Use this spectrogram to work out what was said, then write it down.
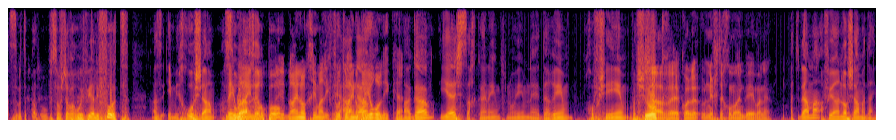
זאת אומרת, של דבר הוא הביא אליפות, אז הם איחרו שם, אסור לא לאחר פה. אם לא היינו לוקחים אליפות, לא היינו ביורוליג, כן. אגב, יש שחקנים פנויים נהדרים, חופשיים, בשוק. עכשיו אה, כל- נחתכו מה-NBA מלא. אתה יודע מה? אפילו אני לא שם עדיין.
